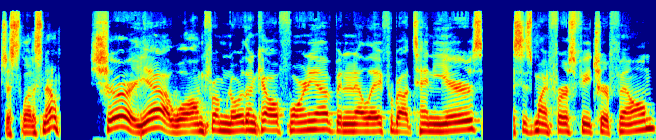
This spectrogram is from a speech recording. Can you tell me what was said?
just let us know. Sure. Yeah. Well, I'm from Northern California. I've been in LA for about 10 years. This is my first feature film.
